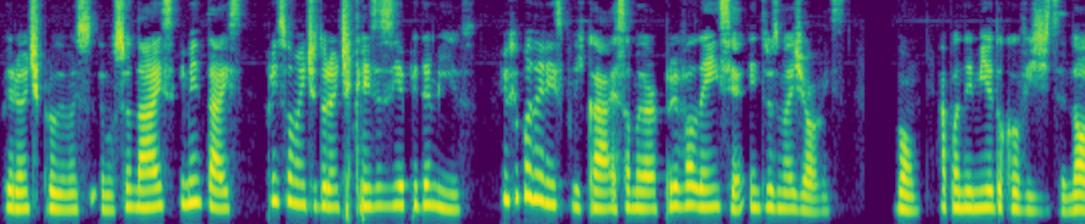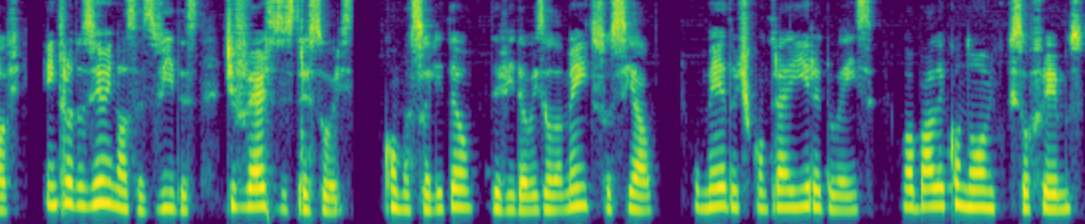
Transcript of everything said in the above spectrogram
perante problemas emocionais e mentais, principalmente durante crises e epidemias. E o que poderia explicar essa maior prevalência entre os mais jovens? Bom, a pandemia do Covid-19 introduziu em nossas vidas diversos estressores, como a solidão, devido ao isolamento social, o medo de contrair a doença, o abalo econômico que sofremos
